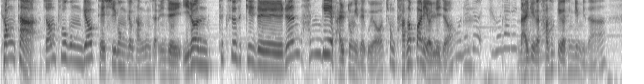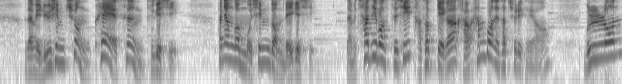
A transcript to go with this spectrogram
평타, 점프 공격, 대시 공격, 당공참 이제 이런 특수 스킬들은 한 개의 발동이 되고요. 총 다섯 발이 열리죠. 음. 날개가. 다섯 개가 생깁니다. 그 다음에 류심충, 쾌, 승 두 개씩, 환영검무, 심검 네 개씩, 그 다음에 차지버스트 시 다섯 개가 가- 한 번에 사출이 돼요. 물론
